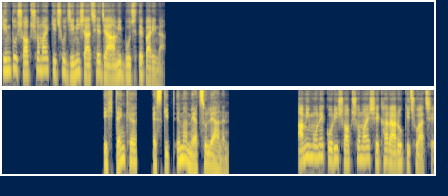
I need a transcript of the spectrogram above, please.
কিন্তু সবসময় কিছু জিনিস আছে যা আমি বুঝতে পারি না Ich denke, es gibt immer mehr zu lernen. আমি মনে করি সবসময় শেখার আরও কিছু আছে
